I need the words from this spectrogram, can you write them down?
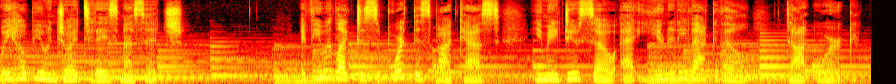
We hope you enjoyed today's message. If you would like to support this podcast, you may do so at unityvacaville.org.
